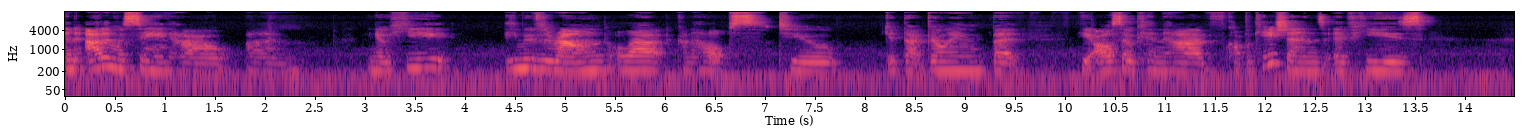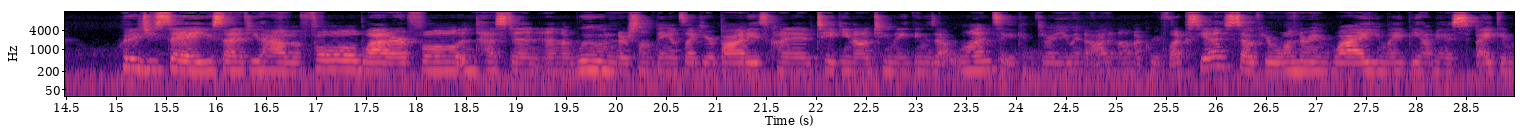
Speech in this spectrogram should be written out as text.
And Adam was saying how, you know, he he moves around a lot, kind of helps to get that going, but he also can have complications if he's what did you say? You said if you have a full bladder, full intestine, and a wound or something, it's like your body's kind of taking on too many things at once. It can throw you into autonomic reflexia. So if you're wondering why you might be having a spike in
